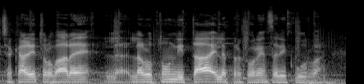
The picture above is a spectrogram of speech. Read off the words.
cercare di trovare la, la rotondità e la percorrenza di curva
